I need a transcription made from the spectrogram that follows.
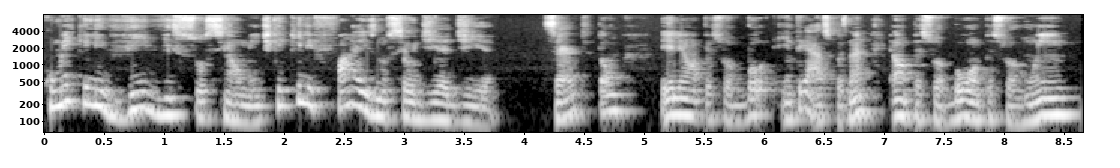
Como é que ele vive socialmente? O que, que ele faz no seu dia a dia? Certo? Então, ele é uma pessoa boa, entre aspas, né? É uma pessoa boa, uma pessoa ruim.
